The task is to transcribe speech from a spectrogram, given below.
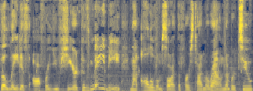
the latest offer you've shared because maybe not all of them saw it the first time around. Number two,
